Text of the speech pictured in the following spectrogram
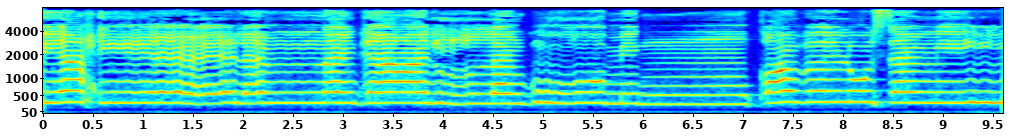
يحيى لم نجعل له من قبل سميا.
